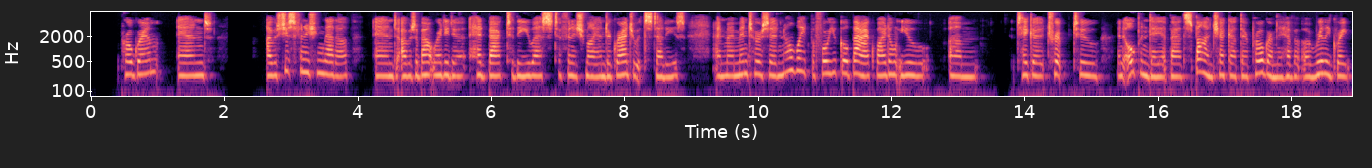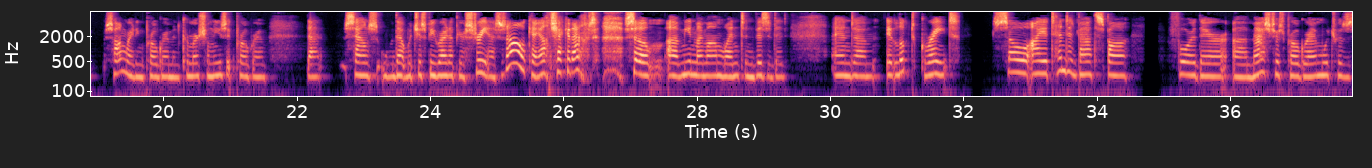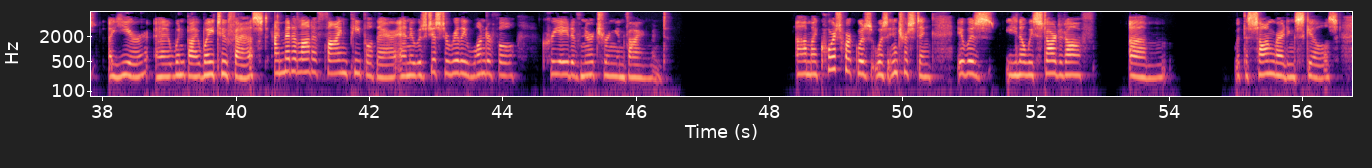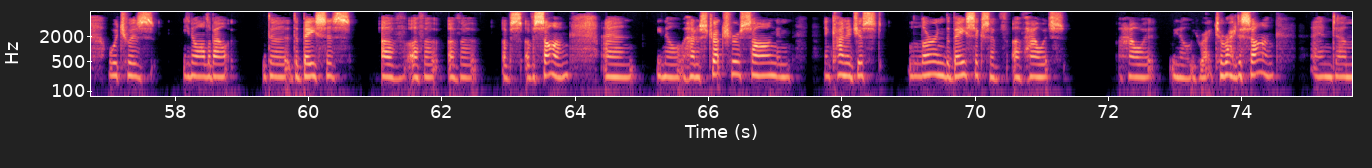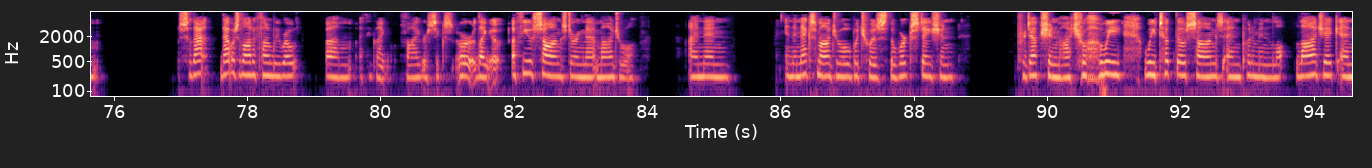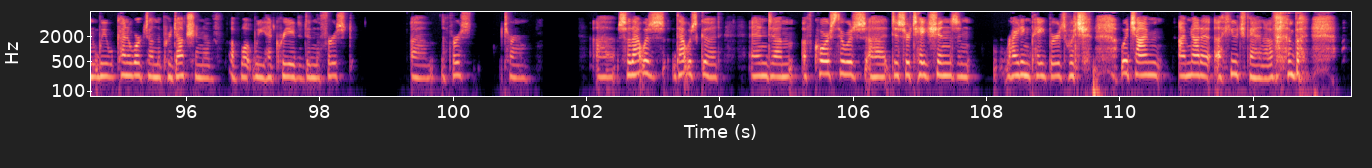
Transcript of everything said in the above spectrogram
program, and I was just finishing that up, and I was about ready to head back to the US to finish my undergraduate studies. And my mentor said, No, wait, before you go back, why don't you um, take a trip to an open day at Bath Spa and check out their program? They have a, a really great songwriting program and commercial music program that sounds that would just be right up your street. And I said, Oh, okay, I'll check it out. So uh, me and my mom went and visited and um, it looked great. So I attended Bath Spa for their uh, master's program, which was a year and it went by way too fast. I met a lot of fine people there and it was just a really wonderful, creative, nurturing environment. Uh, my coursework was, was interesting. It was, you know, we started off um, with the songwriting skills, which was, you know, all about the the basis of of a of a of, of a song, and you know how to structure a song and and kind of just learn the basics of of how it's how it you know you write to write a song, and um, so that that was a lot of fun. We wrote um, I think like five or six or like a, a few songs during that module, and then in the next module, which was the workstation production module, we we took those songs and put them in lo- Logic, and we kind of worked on the production of of what we had created in the first um, the first term. Uh, so that was that was good, and um, of course there was uh, dissertations and writing papers, which which I'm I'm not a, a huge fan of, but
